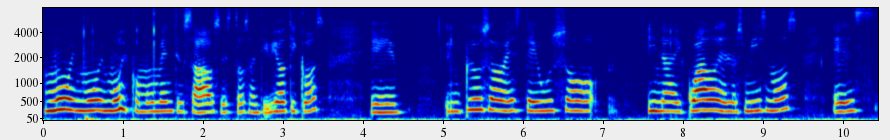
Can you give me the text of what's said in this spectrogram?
muy, muy, muy comúnmente usados estos antibióticos. Eh, incluso este uso inadecuado de los mismos es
